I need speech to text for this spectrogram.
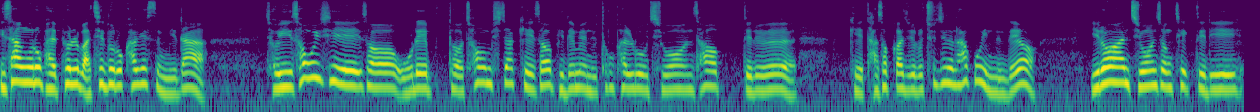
이상으로 발표를 마치도록 하겠습니다. 저희 서울시에서 올해부터 처음 시작해서 비대면 유통팔로 지원 사업들을 이렇게 다섯 가지로 추진을 하고 있는데요. 이러한 지원 정책들이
